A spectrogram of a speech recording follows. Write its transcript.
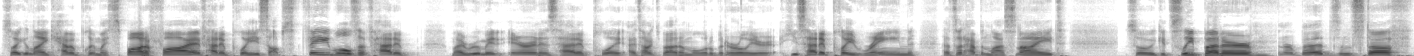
so I can like have it play my Spotify. I've had it play Aesop's Fables. I've had it my roommate Aaron has had it play I talked about him a little bit earlier. He's had it play Rain. That's what happened last night. So we could sleep better in our beds and stuff.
